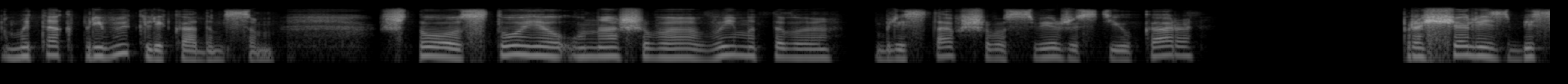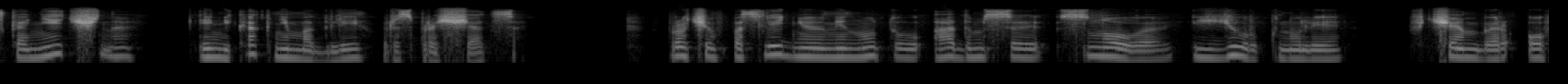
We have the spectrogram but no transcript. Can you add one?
Мы так привыкли к Адамсам, что стоя у нашего вымытого, блиставшего свежестью кара, прощались бесконечно и никак не могли распрощаться. Впрочем, в последнюю минуту Адамсы снова юркнули в Chamber of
